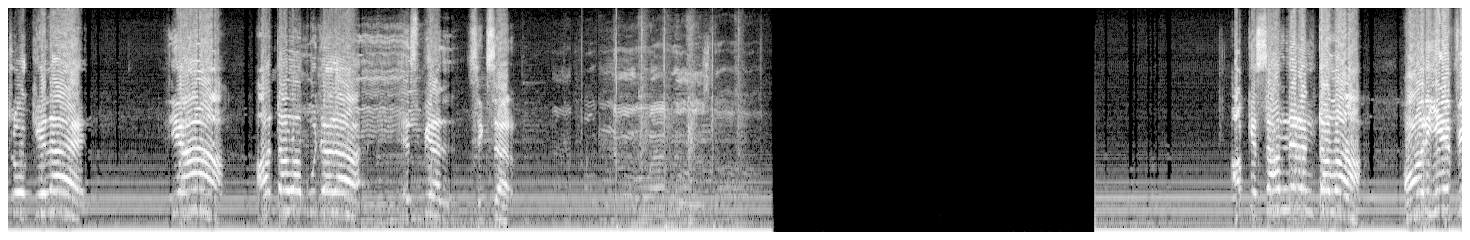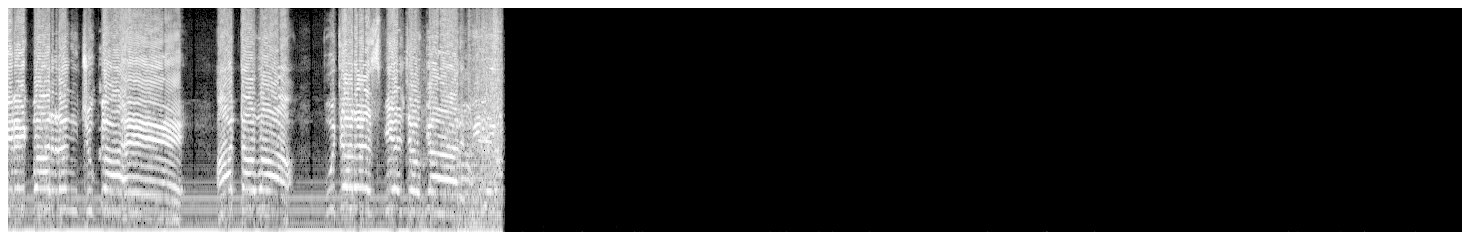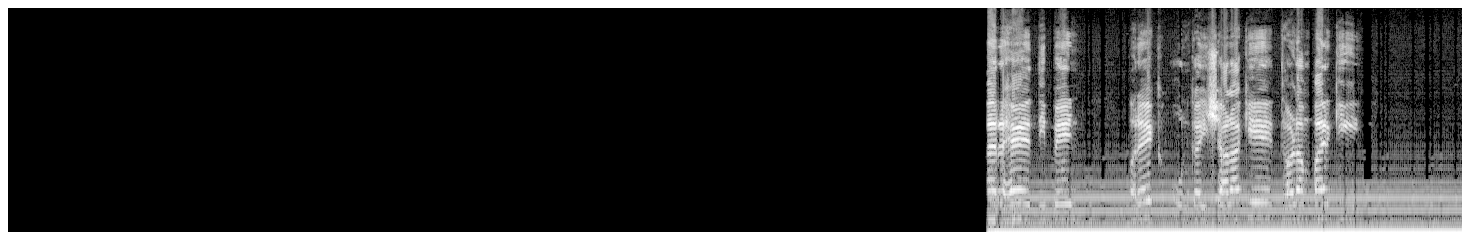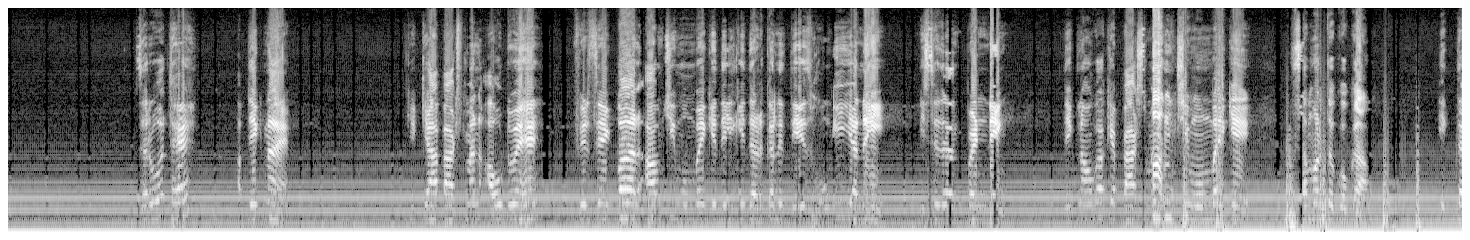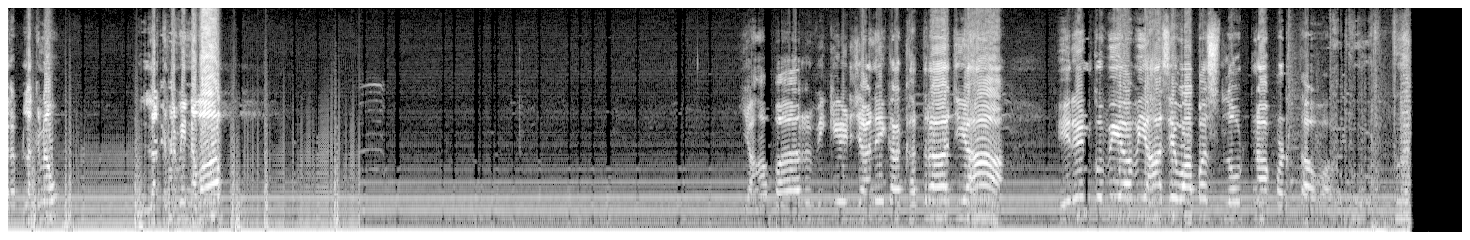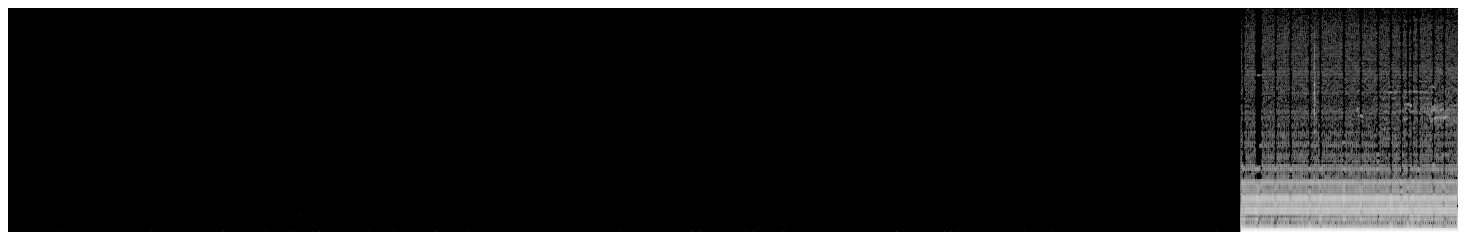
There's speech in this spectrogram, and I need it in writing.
Stroke खेला है। जी हाँ आता हुआ पुजारा एसपीएल सिक्सर आपके सामने रंगता हुआ और ये फिर एक बार रंग चुका है। आता हुआ पुजारा एसपीएल चौकार, फिर एक अंपायर पेन और एक उनका इशारा के थर्ड अंपायर की ज़रूरत है। अब देखना है कि क्या बैट्समैन आउट हुए हैं। फिर से एक बार आमची मुंबई के दिल की धड़कने तेज होंगी या नहीं इससे पेंडिंग देखना होगा कि बैट्समैन आमची मुंबई के समर्थकों का यहाँ से वापस लौटना पड़ता हुआ।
